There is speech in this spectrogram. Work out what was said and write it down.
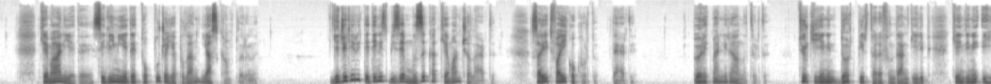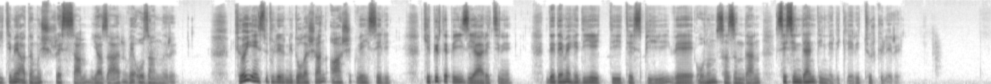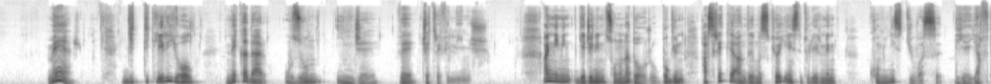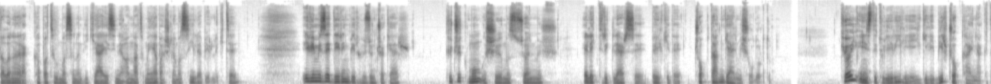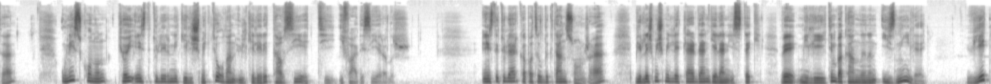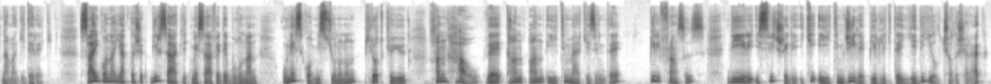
Kemaliye'de, Selimiye'de topluca yapılan yaz kamplarını. Geceleri dedeniz bize mızıka keman çalardı. Said Faik okurdu derdi. Öğretmenleri anlatırdı. Türkiye'nin dört bir tarafından gelip kendini eğitime adamış ressam, yazar ve ozanları. Köy enstitülerini dolaşan Aşık Veysel'i, Kepirtepe'yi ziyaretini, dedeme hediye ettiği tespihi ve onun sazından, sesinden dinledikleri türküleri. Meğer gittikleri yol ne kadar uzun, ince ve çetrefilliymiş.'' Annemin gecenin sonuna doğru bugün hasretle andığımız köy enstitülerinin komünist yuvası diye yaftalanarak kapatılmasının hikayesini anlatmaya başlamasıyla birlikte evimize derin bir hüzün çöker, küçük mum ışığımız sönmüş, elektriklerse belki de çoktan gelmiş olurdu. Köy enstitüleriyle ilgili birçok kaynakta UNESCO'nun köy enstitülerini gelişmekte olan ülkelere tavsiye ettiği ifadesi yer alır. Enstitüler kapatıldıktan sonra Birleşmiş Milletler'den gelen istek ve Milli Eğitim Bakanlığı'nın izniyle Vietnam'a giderek Saigon'a yaklaşık bir saatlik mesafede bulunan UNESCO misyonunun pilot köyü Han Hao ve Tan An Eğitim Merkezi'nde biri Fransız, diğeri İsviçreli iki eğitimciyle birlikte 7 yıl çalışarak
